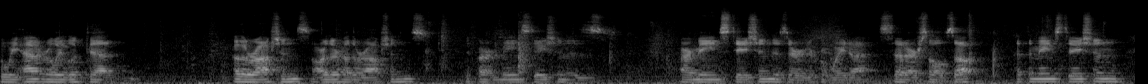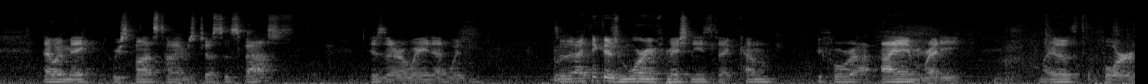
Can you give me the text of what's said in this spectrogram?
but we haven't really looked at other options. Are there other options? If our main station is our main station, is there a different way to set ourselves up at the main station that would make response times just as fast? Is there a way that would, so I think there's more information needs to come before I, I am ready. My other four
